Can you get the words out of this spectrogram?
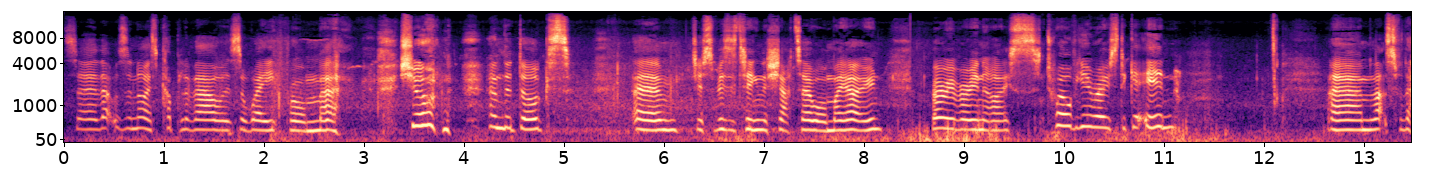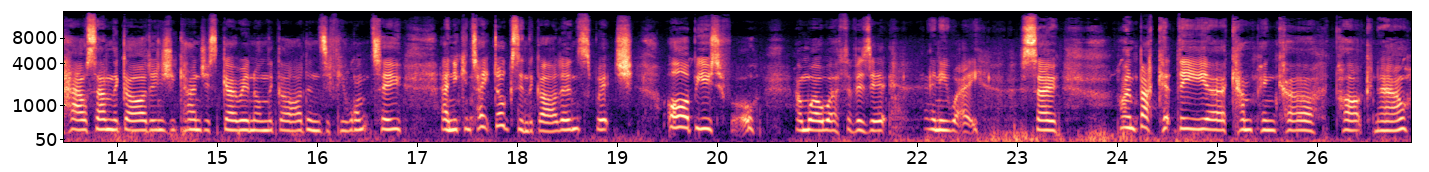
So that was a nice couple of hours away from uh, Shaun and the dogs. Um, just visiting the chateau on my own. Very, very nice. 12 euros to get in. Um, that's for the house and the gardens. You can just go in on the gardens if you want to, and you can take dogs in the gardens, which are beautiful and well worth a visit anyway. So I'm back at the uh, camping car park now,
